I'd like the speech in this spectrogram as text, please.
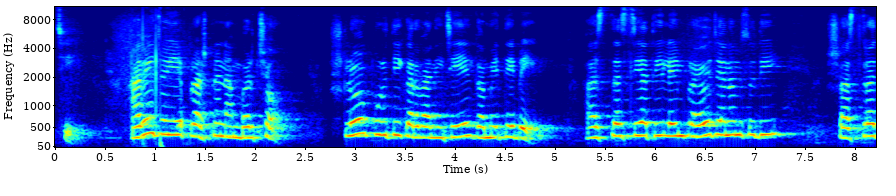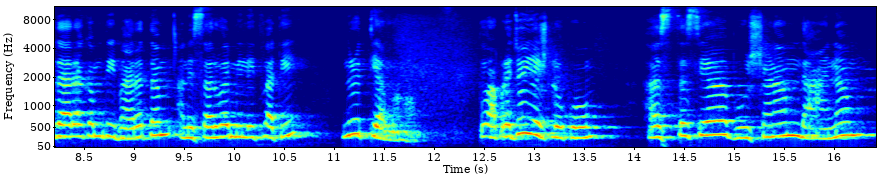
છે. હવે જોઈએ પ્રશ્ન નંબર છ. શ્લોક પૂર્તિ કરવાની છે ગમે તે બે. હસ્તસ્યથી લઈને પ્રયોજનમ સુધી, શસ્ત્રધારકમથી ભારતમ અને સર્વ મિલિત્વાથી નૃત્યમહ. તો આપણે જોઈએ શ્લોકો. હસ્તસ્ય ભૂષણમ દાનમ,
